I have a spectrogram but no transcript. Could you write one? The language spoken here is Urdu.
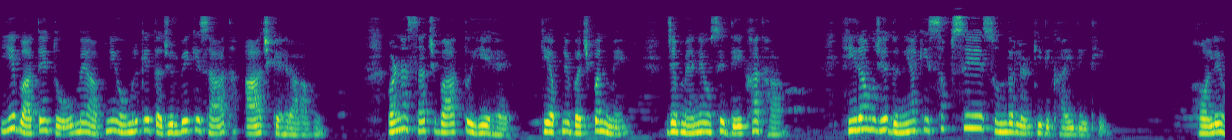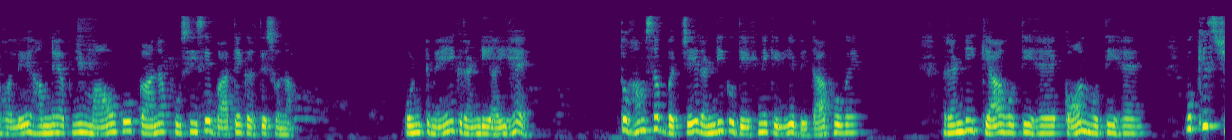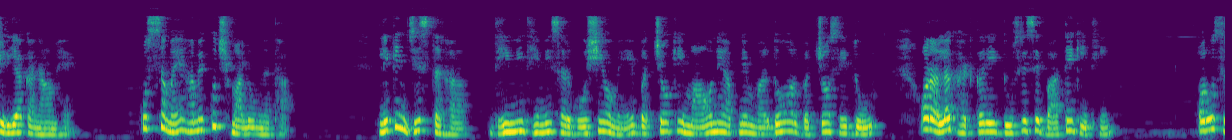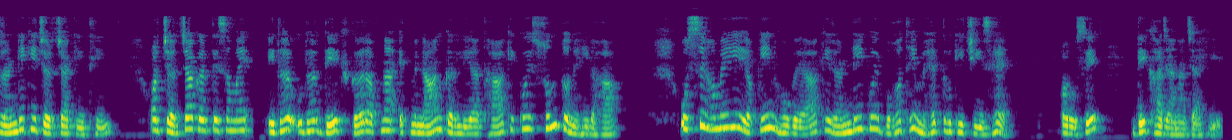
یہ باتیں تو میں اپنی عمر کے تجربے کے ساتھ آج کہہ رہا ہوں، ورنہ سچ بات تو یہ ہے کہ اپنے بچپن میں جب میں نے اسے دیکھا تھا ہیرا مجھے دنیا کی سب سے سندر لڑکی دکھائی دی تھی۔ ہولے ہولے ہم نے اپنی ماؤں کو کانا پھوسی سے باتیں کرتے سنا۔ پنٹ میں ایک رنڈی آئی ہے۔ تو ہم سب بچے رنڈی کو دیکھنے کے لیے بےتاب ہو گئے۔ رنڈی کیا ہوتی ہے؟ کون ہوتی ہے؟ وہ کس چڑیا کا نام ہے؟ اس سمے ہمیں کچھ معلوم نہ تھا۔ لیکن جس طرح دھیمی دھیمی سرگوشیوں میں بچوں کی ماؤں نے اپنے مردوں اور بچوں سے دور اور الگ ہٹ کر ایک دوسرے سے باتیں کی تھی اور اس رنڈی کی چرچا کی تھی اور چرچا کرتے سمے ادھر ادھر دیکھ کر اپنا اطمینان کر لیا تھا کہ کوئی سن تو نہیں رہا۔ اس سے ہمیں یہ یقین ہو گیا کہ رنڈی کوئی بہت ہی مہتو کی چیز ہے اور اسے دیکھا جانا چاہیے۔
